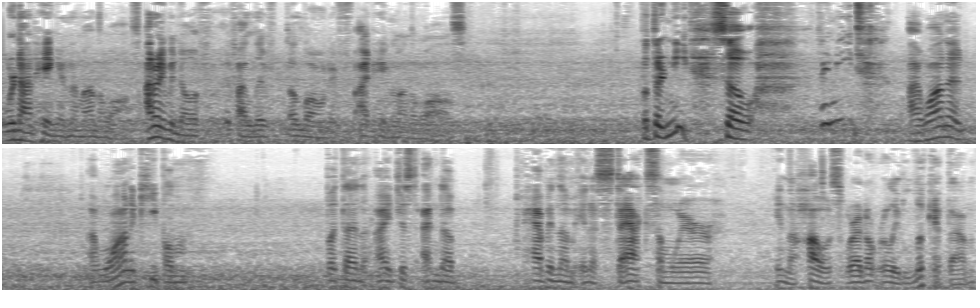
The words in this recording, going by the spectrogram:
we're not hanging them on the walls. I don't even know if, if I lived alone, if I'd hang them on the walls. But they're neat. So, they're neat. I want to I want to keep them, but then I just end up having them in a stack somewhere in the house where I don't really look at them.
